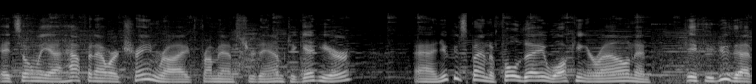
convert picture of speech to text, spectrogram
It's only a half an hour train ride from Amsterdam to get here. And you can spend a full day walking around and if you do that,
